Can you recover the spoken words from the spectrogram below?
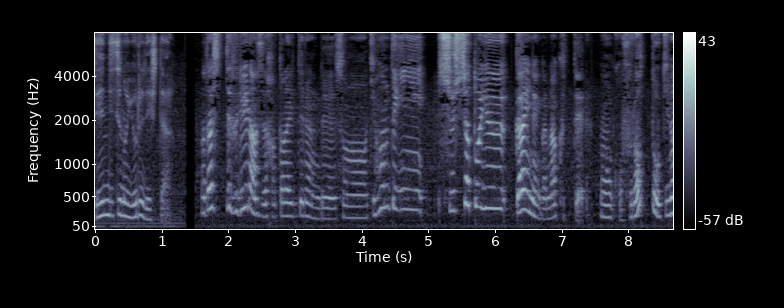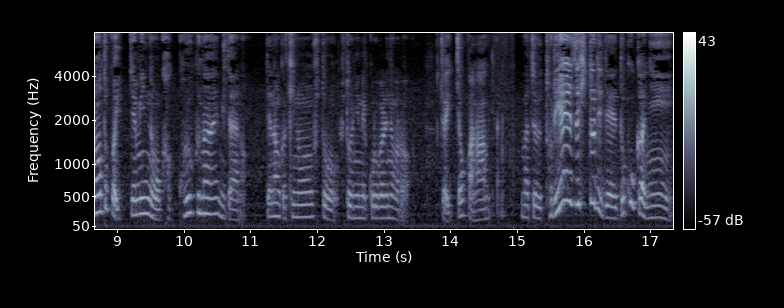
前日の夜でした。私ってフリーランスで働いてるんで、その、基本的に出社という概念がなくて、なんかフラッと沖縄とか行ってみんのもかっこよくない？みたいな。で、なんか昨日ふと布団に寝転がりながら、じゃあ行っちゃおうかな？みたいな。まあちょっととりあえず一人でどこかに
